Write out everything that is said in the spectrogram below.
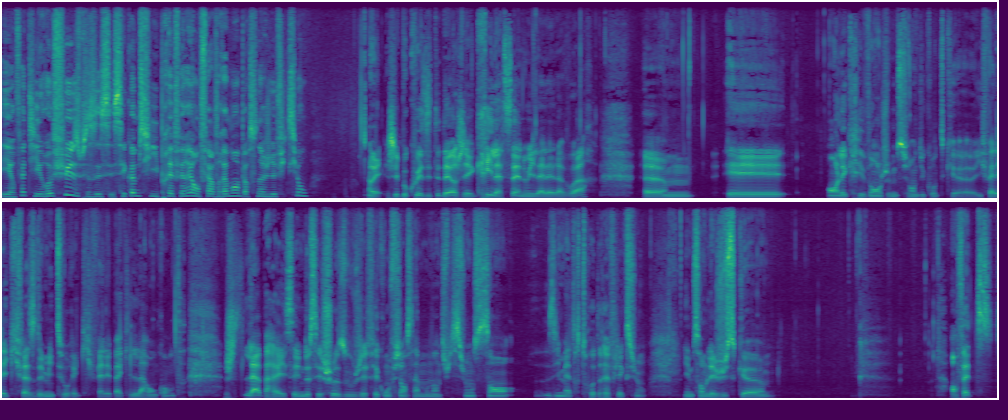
et en fait, il refuse. C'est comme s'il préférait en faire vraiment un personnage de fiction. Oui, j'ai beaucoup hésité. D'ailleurs, j'ai écrit la scène où il allait la voir. et en l'écrivant, je me suis rendu compte qu'il fallait qu'il fasse demi-tour et qu'il fallait pas qu'il la rencontre. là, pareil, c'est une de ces choses où j'ai fait confiance à mon intuition sans y mettre trop de réflexion. Il me semblait juste que, en fait,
